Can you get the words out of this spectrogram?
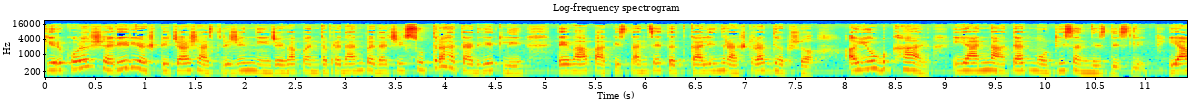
किरकोळ शरीर यष्टीच्या शास्त्रीजींनी जेव्हा पंतप्रधान पदाची सूत्र हातात घेतली तेव्हा पाकिस्तानचे तत्कालीन राष्ट्राध्यक्ष अयूब खान यांना त्यात मोठी संधीच दिसली. या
